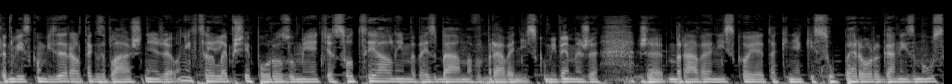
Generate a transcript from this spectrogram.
ten výskum vyzeral tak zvláštne, že oni chceli lepšie porozumieť sociálnym väzbám v mravenisku. My vieme, že, že mravenisko je taký nejaký superorganizmus,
